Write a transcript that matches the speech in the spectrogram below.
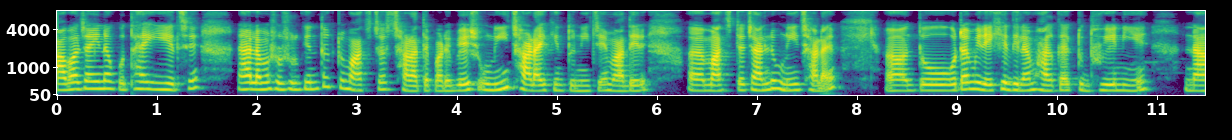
বাবা যাই না কোথায় গিয়েছে, নাহলে আমার শ্বশুর কিন্তু একটু মাছ টাছ ছাড়াতে পারে। বেশ উনিই ছাড়ায় কিন্তু নিচে মাদের মাছটা চানলে উনিই ছাড়ায়। তো ওটা আমি রেখে দিলাম হালকা একটু ধুয়ে নিয়ে। না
